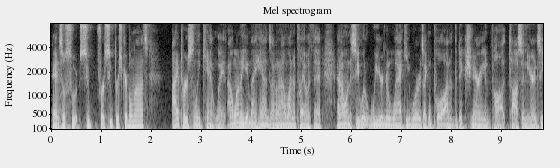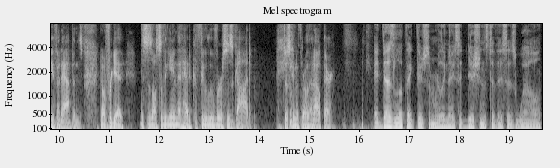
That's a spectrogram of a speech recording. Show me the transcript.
And so for Super Scribblenauts, I personally can't wait. I want to get my hands on it. I want to play with it, and I want to see what weird and wacky words I can pull out of the dictionary and po- toss in here and see if it happens. Don't forget, this is also the game that had Cthulhu versus God. Just going to throw that out there. It does look like there's some really nice additions to this as well,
